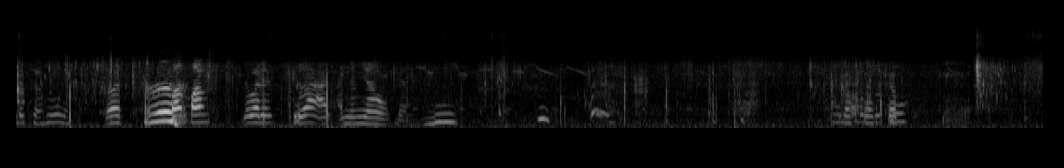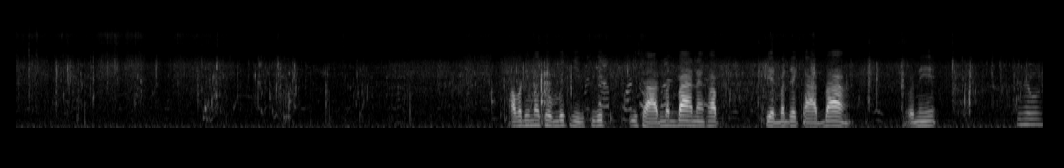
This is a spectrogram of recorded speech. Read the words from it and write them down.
ลูกแขนหูนี่เออปังปังเดี๋ยวว่าได้เจออันยาวๆแบบ กับกับกับเอาวันนี้มาชมวิถีชีวิตอีสานบ้านๆนะครับ เปลี่ยนบรรยากาศบ้าง วันนี้อะไรบ้าง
